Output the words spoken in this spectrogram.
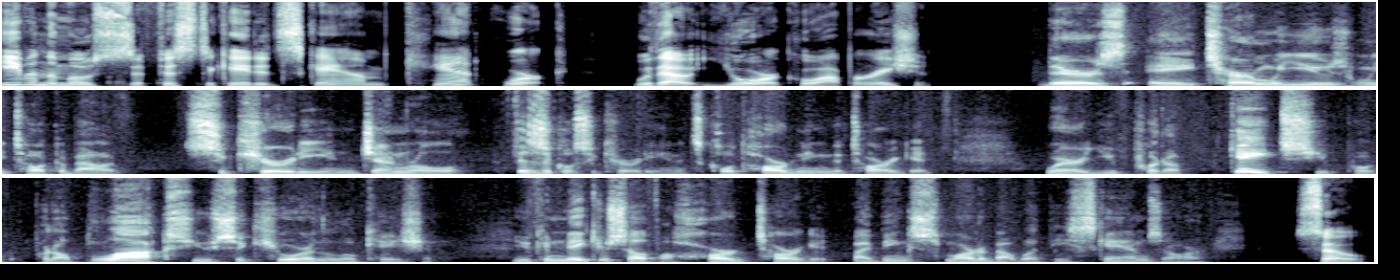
even the most sophisticated scam can't work without your cooperation. There's a term we use when we talk about security in general, physical security, and it's called hardening the target, where you put up gates, you put, put up locks, you secure the location. You can make yourself a hard target by being smart about what these scams are. So,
